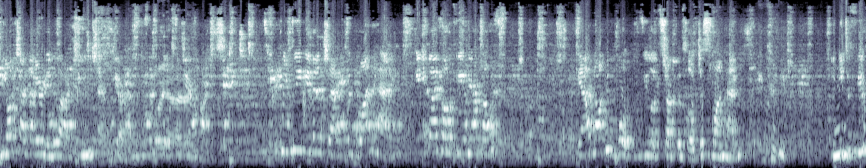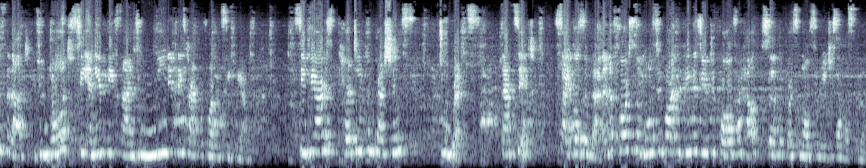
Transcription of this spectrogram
You don't check on your renal artery, you check here. This is oh, closer to your heart. Quickly give it a check with one hand. Can you guys all feel your pulse? Yeah, not with both. You'll obstruct the flow. Just one hand. You need to feel for that. If you don't see any of these signs, you immediately start performing CPR. CPR is 30 compressions, two breaths. That's it. Cycles of that. And of course, the most important thing is you have to call for help so that the person also reaches a hospital.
